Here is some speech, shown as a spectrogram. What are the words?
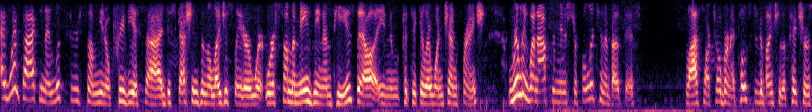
I- went back and I looked through some, you know, previous uh, discussions in the legislature where, where some amazing MPs, uh, in particular one Jen French, really went after Minister Fullerton about this last October, and I posted a bunch of the pictures,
